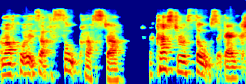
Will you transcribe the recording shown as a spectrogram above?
And I've called it, it's like a thought cluster, a cluster of thoughts that go.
